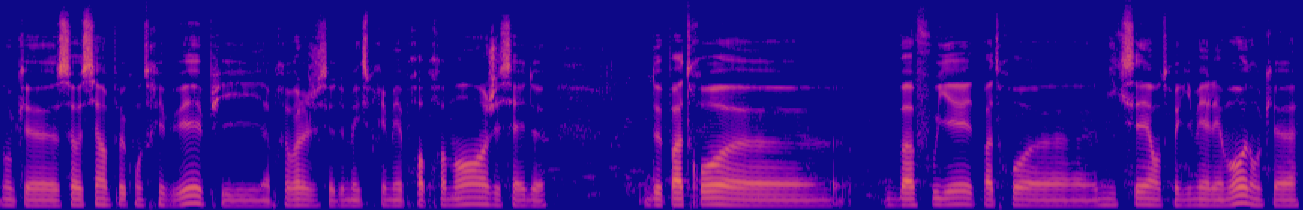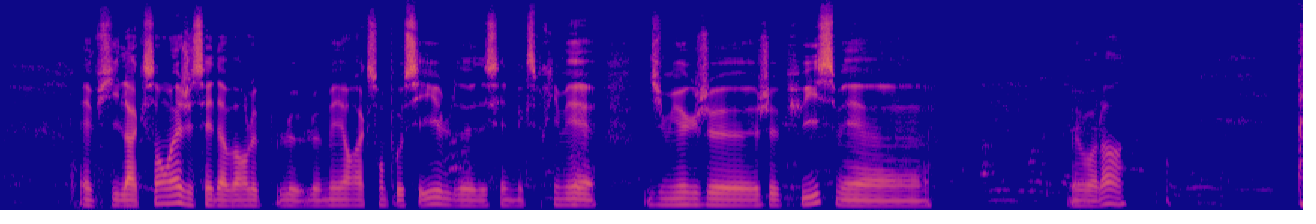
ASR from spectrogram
Donc ça a aussi un peu contribué. Et puis après voilà j'essaie de m'exprimer proprement. J'essaie de de pas trop bafouiller, de pas trop mixer entre guillemets les mots. Donc et puis l'accent, ouais, j'essaie d'avoir le, le, le, meilleur accent possible, d'essayer de m'exprimer du mieux que je, je puisse, mais, euh, mais voilà.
